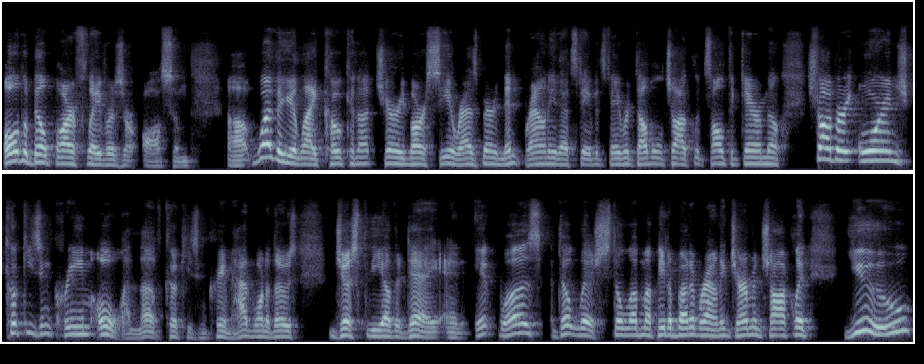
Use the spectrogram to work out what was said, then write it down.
All the Built Bar flavors are awesome. Uh, whether you like coconut, cherry barcia, raspberry mint brownie, that's David's favorite, double chocolate, salted caramel, strawberry orange, cookies and cream. Oh, I love cookies and cream. Had one of those just the other day and it was delish. Still love my peanut butter brownie, German chocolate. You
